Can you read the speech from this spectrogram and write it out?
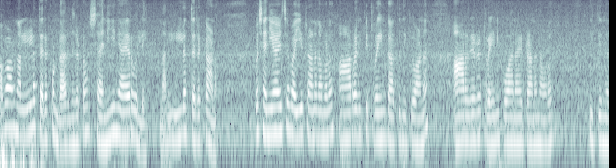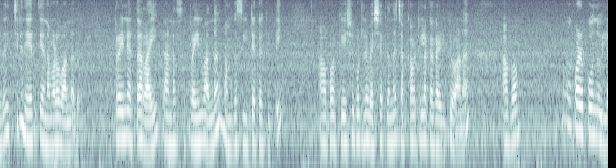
അപ്പോൾ നല്ല തിരക്കുണ്ടായിരുന്നു കേട്ടോ. ശനി ഞായറും അല്ലേ? നല്ല തിരക്കാണ്. അപ്പോൾ ശനിയാഴ്ച വൈകിട്ടാണ് നമ്മൾ ആറരയ്ക്ക് ട്രെയിൻ കാത്തു നിൽക്കുവാണ്. ആറരയുടെ ട്രെയിനിൽ പോകാനായിട്ടാണ് നമ്മൾ നിൽക്കുന്നത്. ഇച്ചിരി നേരത്തെയാണ് നമ്മൾ വന്നത്. ട്രെയിൻ എത്താറായി. ദാണ്ട ട്രെയിൻ വന്ന് നമുക്ക് സീറ്റൊക്കെ കിട്ടി. അപ്പോൾ കേശുക്കുട്ടിന് വിശക്കുന്ന ചക്കവട്ടിലൊക്കെ കഴിക്കുവാണ്. അപ്പം കുഴപ്പമൊന്നുമില്ല.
